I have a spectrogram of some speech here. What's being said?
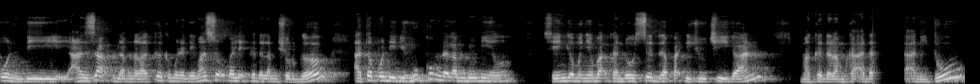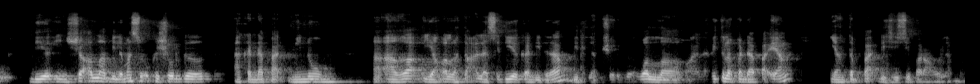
pun diazab dalam neraka kemudian dia masuk balik ke dalam syurga ataupun dia dihukum dalam dunia sehingga menyebabkan dosa dapat dicucikan maka dalam keadaan itu dia insya-Allah bila masuk ke syurga akan dapat minum uh, arak yang Allah Taala sediakan di dalam di dalam syurga wallahu alam itulah pendapat yang yang tepat di sisi para ulama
